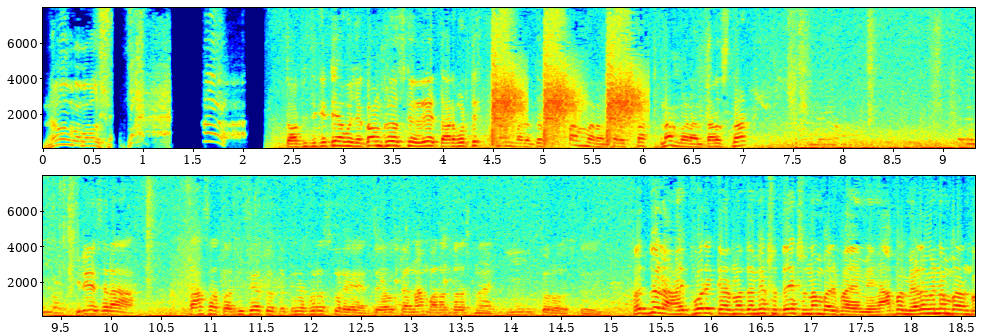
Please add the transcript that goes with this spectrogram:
নাও বাবা ওষুধ। তোর পিছিয়ে কেটে হবে কম খরচ করে রে? তারপর তুই নাম্বার আনতারস নাম্বার আনতারস না নাম্বার আনতারস না। কিরে সারা চাষা তোর পিছিয়ে তো তুমি খরচ করে? তুই একটা নাম্বার আনতারস না কি করস তুই? বুঝবে না হাই পরীক্ষার মাধ্যমে একশো তো একশো নাম্বার পাই আমি। আব্বা ম্যাডামের নাম্বার আনব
